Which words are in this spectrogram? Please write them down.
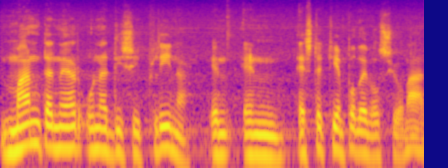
mantener una disciplina en, este tiempo devocional.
